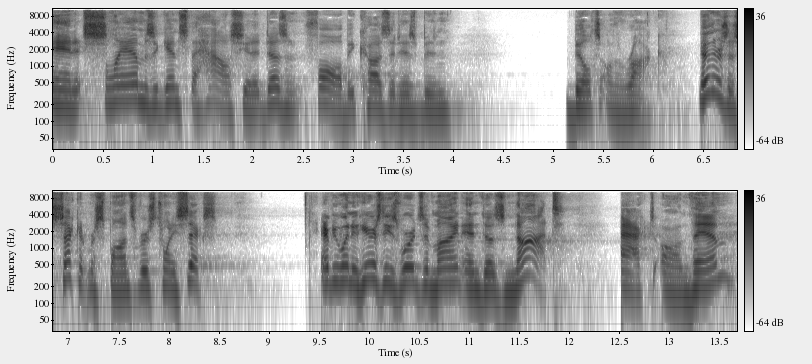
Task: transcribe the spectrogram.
and it slams against the house, yet it doesn't fall because it has been built on the rock. Then there's a second response, verse 26. Everyone who hears these words of mine and does not act on them,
